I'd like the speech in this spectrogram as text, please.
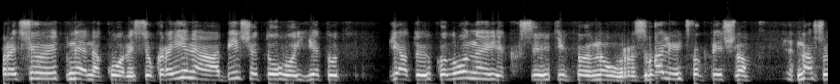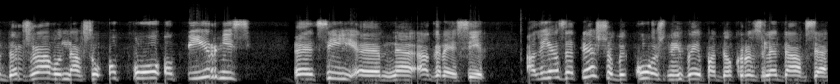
працюють не на користь України, а більше того, є тут п'ятою колоною, які ну, розвалюють фактично нашу державу, нашу опірність е, цій е, е, агресії. Але я за те, щоб кожний випадок розглядався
